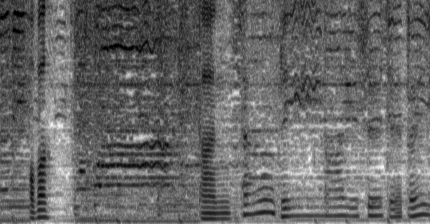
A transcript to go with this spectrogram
好吧。脱光，单枪匹马与世界对饮，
